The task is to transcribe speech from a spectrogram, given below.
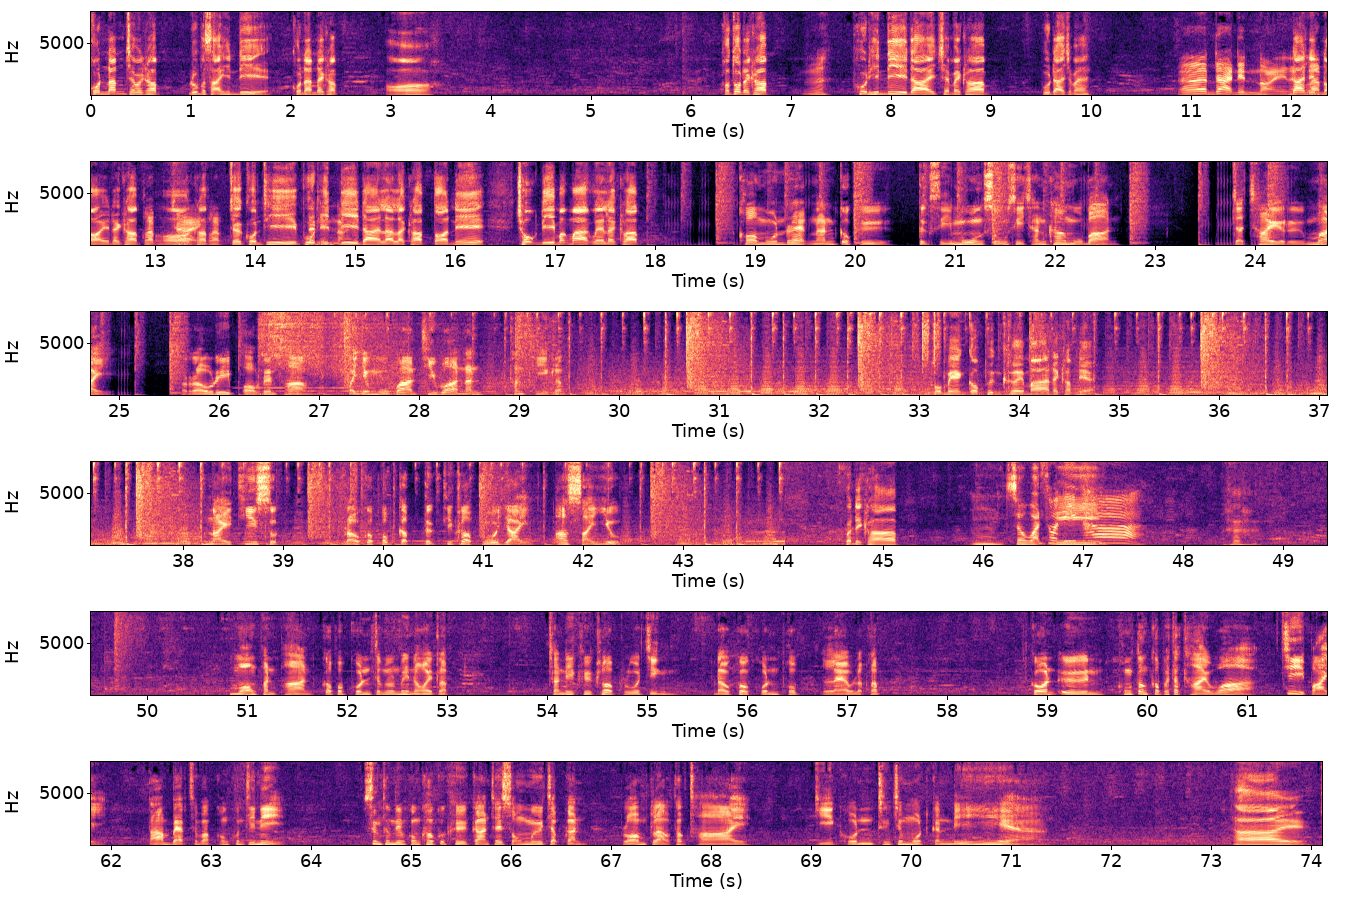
คนนั้นใช่ไหมครับ รู้ภาษาฮินดีคนนั้นนะครับ อ๋อ ขอโทษนะครับ เออพูดฮินดีได้ใช่ไหมครับ พูดได้ใช่ไหมเออได้นิดหน่อยนะได้นิคดรับหน่อยนะครับครับอ๋อใช่ครับ ครับเจอคนที่พูดได้นิฮิดนหน่อยดีได้แล้วล่ะครับ ตอนนี้โชคดีมากๆเลยนะครับ ข้อมูลแรกนั้นก็คือ ตึกสีม่วงสูงสี่ชั้นข้างหมู่บ้าน จะใช่หรือไม่ เรารีบออกเดินทางไปยังหมู่บ้านที่ว่านั้นทันทีครับ ผมเองก็เพิ่งเคยมานะครับเนี่ย ในที่สุด เราก็พบกับตึกที่ครอบครัวใหญ่อาศัยอยู่ สวัสดีครับ อืมสวัสสวัสดีดี ค่ะ มองผ่านๆก็พบคนจำนวนไม่น้อยครับท่านนี้คือครอบครัวจริง เราก็ค้นพบแล้วล่ะครับ ก่อนอื่นคงต้องเข้าไปทักทายว่าจี้ไปตามแบบฉบับของคนที่นี่ ซึ่งธรรมเนียมของเขาก็คือการใช้สองมือจับกัน พร้อมกล่าวทักทาย กี่คนถึงจะหมดกันเนี่ยใช่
